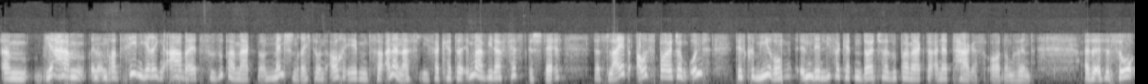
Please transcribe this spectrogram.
Ähm, wir haben in unserer zehnjährigen Arbeit zu Supermärkten und Menschenrechte und auch eben zur Ananaslieferkette immer wieder festgestellt, dass Leid, Ausbeutung und Diskriminierung in den Lieferketten deutscher Supermärkte an der Tagesordnung sind. Also es ist so,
